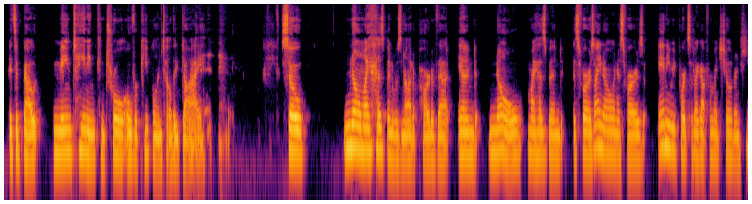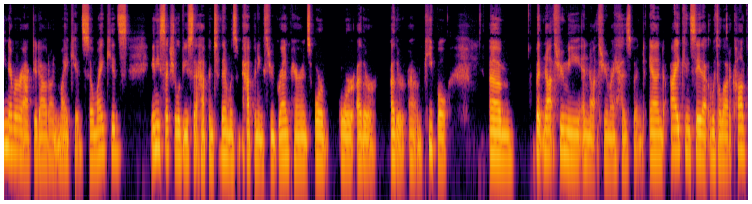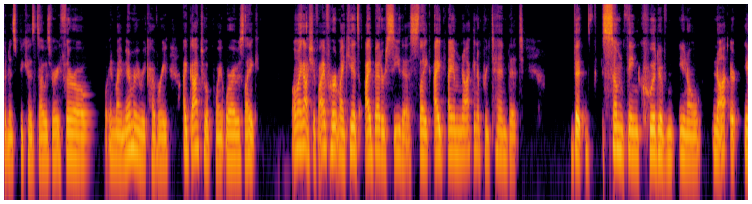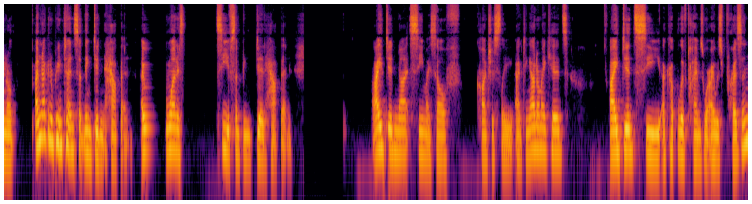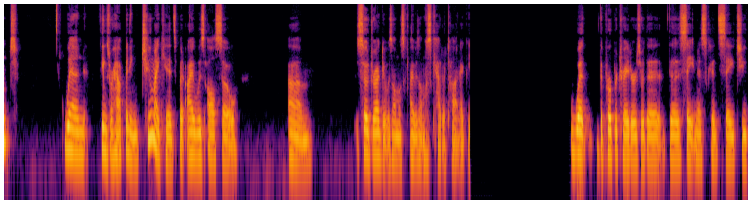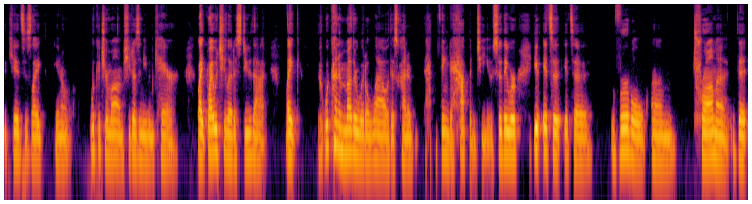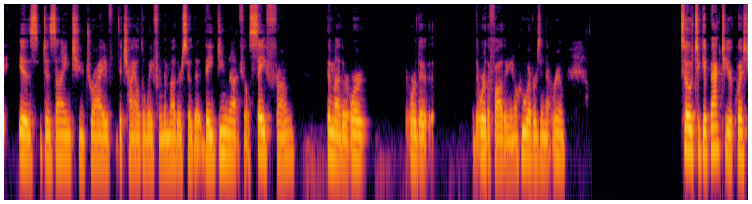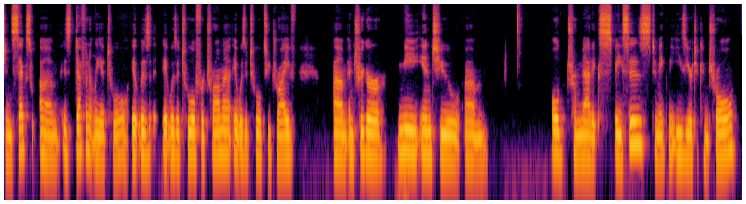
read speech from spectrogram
it's about maintaining control over people until they die. So, no, my husband was not a part of that. And no, my husband, as far as I know, and as far as any reports that I got from my children, he never acted out on my kids. So my kids, any sexual abuse that happened to them was happening through grandparents or or other other um, people. Um, but not through me and not through my husband. And I can say that with a lot of confidence because I was very thorough in my memory recovery. I got to a point where I was like, oh my gosh, if I've hurt my kids, I better see this. Like I I am not going to pretend that that something could have, you know, not or, you know, I'm not going to pretend something didn't happen. I want to see if something did happen. I did not see myself consciously acting out on my kids. I did see a couple of times where I was present when things were happening to my kids, but I was also um, so drugged it was almost I was almost catatonic. What the perpetrators or the the Satanists could say to the kids is like, you know, look at your mom. She doesn't even care. Like, why would she let us do that? Like, what kind of mother would allow this kind of thing to happen to you? So they were. It, it's a it's a verbal um, trauma that is designed to drive the child away from the mother so that they do not feel safe from the mother or or the or the father you know whoever's in that room so to get back to your question sex um, is definitely a tool it was it was a tool for trauma it was a tool to drive um, and trigger me into um, old traumatic spaces to make me easier to control.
